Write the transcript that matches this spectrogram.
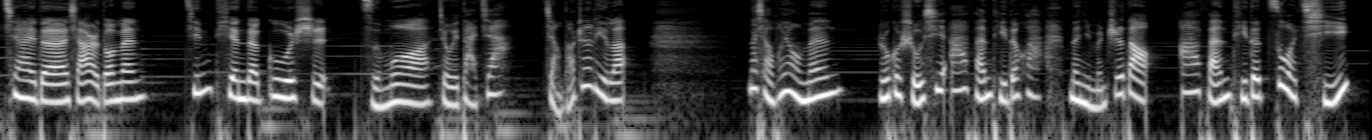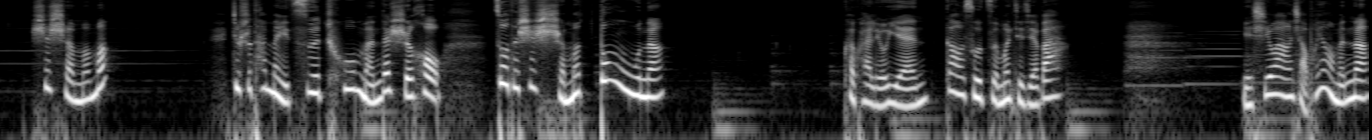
亲爱的小耳朵们，今天的故事子墨就为大家讲到这里了。那小朋友们。如果熟悉阿凡提的话，那你们知道阿凡提的坐骑是什么吗？就是他每次出门的时候坐的是什么动物呢？快快留言告诉子墨姐姐吧！也希望小朋友们呢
